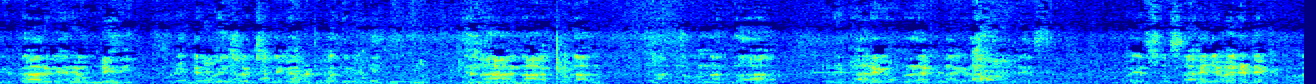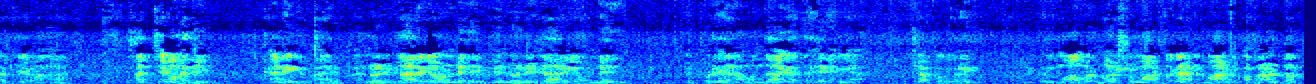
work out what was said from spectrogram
నిటారుగానే ఉండేది. ఇప్పుడంటే వయసు వచ్చింది కాబట్టి కొద్దిగా నా- నాకు కూడా అంత ఉన్నంత నిటారుగా ఉండలేక నాకు వయస్సు సహజమైన జీవన సత్యం అది. కానీ ఆయన పెన్ను నిటారుగా ఉండేది పెన్ను నిటారుగా ఉండేది. ఎప్పుడైనా ముందాగా ధైర్యంగా చెప్పుకుని ఇప్పుడు మామూలు భాష మాట్లాడే మాట కొందరు అంటారు.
